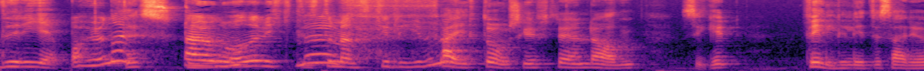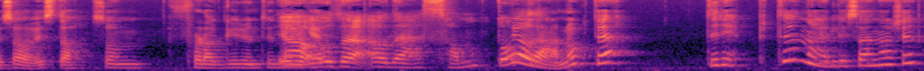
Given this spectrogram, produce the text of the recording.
Drepa hun, her. det Det er jo noe av det viktigste mennesket i livet. mitt. feite overskrifter i en eller annen Sikkert veldig lite seriøs avis, da, som flagger rundt i Ja, og det, og det er sant òg. Ja, det er nok det. Drepte negledesigneren sin.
